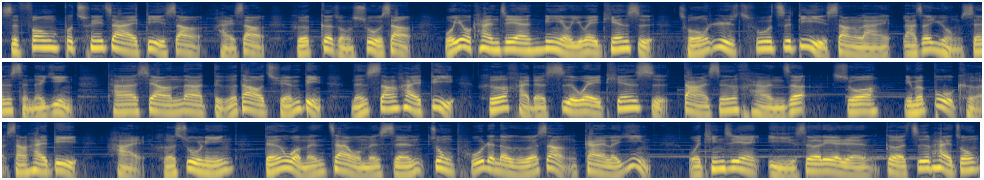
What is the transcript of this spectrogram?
使风不吹在地上、海上和各种树上。我又看见另有一位天使从日出之地上来，拿着永生神的印。他向那得到权柄、能伤害地和海的四位天使大声喊着说：“你们不可伤害地、海和树林。”等我们在我们神众仆人的额上盖了印，我听见以色列人各支派中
